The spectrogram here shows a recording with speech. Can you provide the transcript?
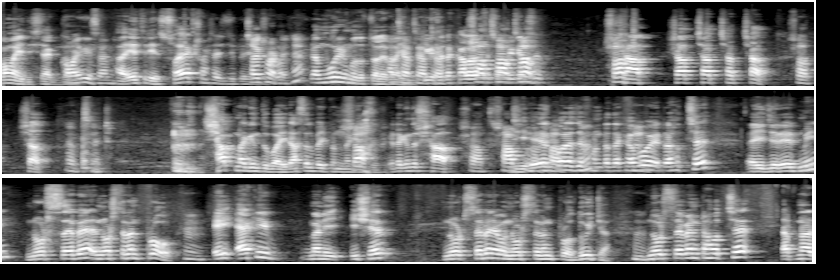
কমাই দিছে একদম। কমাই দিছেন? হ্যাঁ এ থ্রি এস ছয় একশো আঠাশ জিবি। 628, হ্যাঁ? এটা মুড়ির মতো চলে ভাই। আচ্ছা, আচ্ছা, ঠিক আছে আচ্ছা। এটা কালার। সাত সাত সাত সাত সাত। সাত। সাত। আচ্ছা। সাত না কিন্তু ভাই রাসেল ভাই পান না কিন্তু এটা কিন্তু সাত জি, এরপরে যে? ফোনটা দেখাবো এটা হচ্ছে এই যে Redmi note seven note seven pro এই একই মানে ইসের নোট সেভেন এবং নোট সেভেন প্রো দুইটা। নোট সেভেনটা হচ্ছে আপনার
